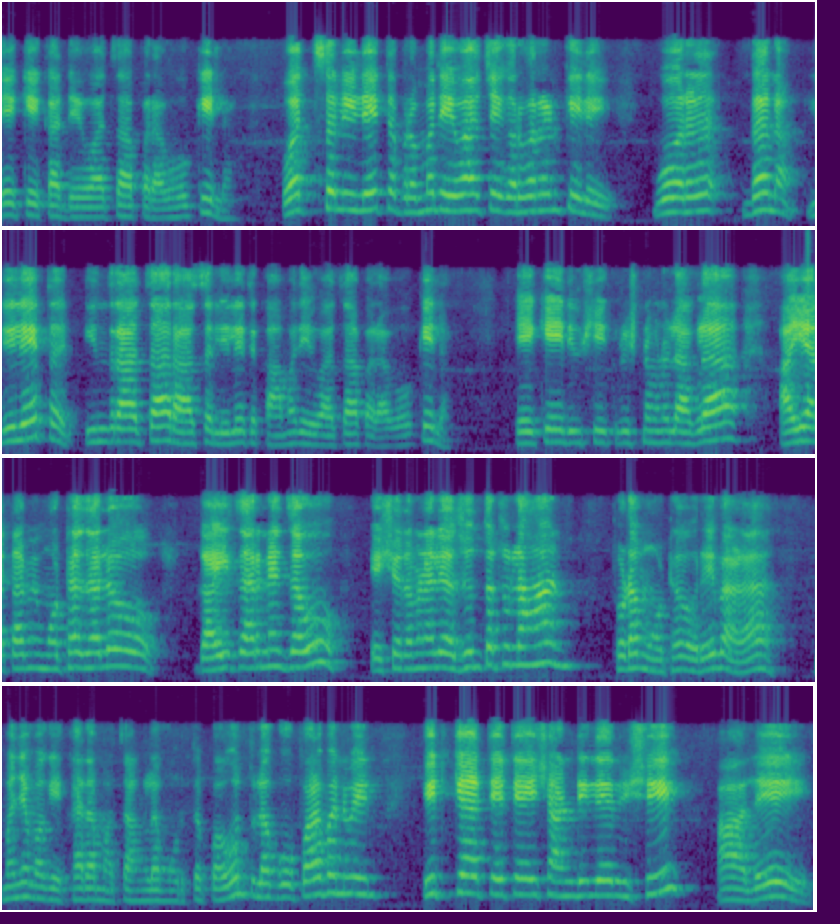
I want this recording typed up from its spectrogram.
एकेका देवाचा पराभव केला. वत्स लिलेत ब्रह्मदेवाचे गर्वरण केले. गोवर्धन लिलेत इंद्राचा रास लिलेत कामदेवाचा पराभव केला. एके दिवशी कृष्ण म्हणू लागला आई आता मी मोठा झालो गाई चारण्यात जाऊ यशोदा म्हणाले अजून तर तू लहान थोडा मोठा हो रे बाळा म्हणजे मग एखादा म- चांगला मूर्त पाहून तुला गोपाळ बनवेल इतक्यात तेथे शांडिले ऋषी आले.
